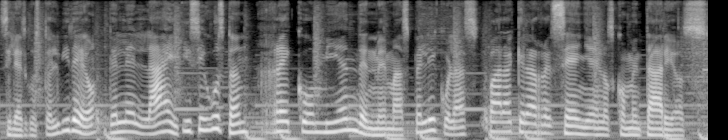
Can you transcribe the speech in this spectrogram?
Si les gustó el video, denle like y si gustan, recomiéndenme más películas para que las reseñe en los comentarios.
